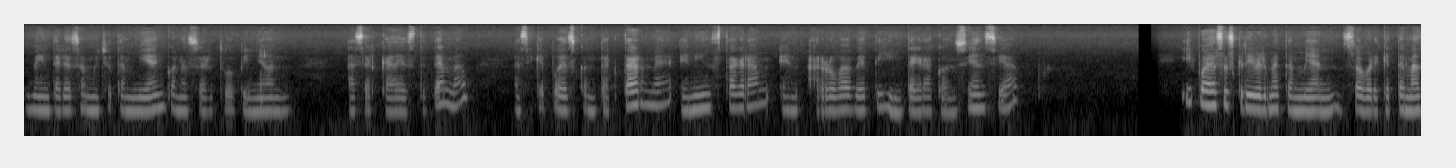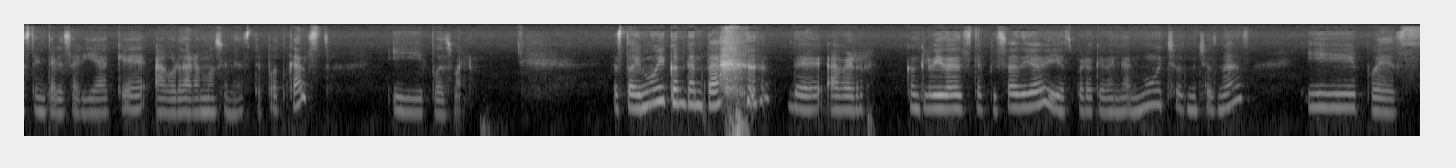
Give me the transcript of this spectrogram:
Me interesa mucho también conocer tu opinión acerca de este tema, así que puedes contactarme en Instagram en arroba Betty Integra Conciencia y puedes escribirme también sobre qué temas te interesaría que abordáramos en este podcast. Y pues bueno, estoy muy contenta de haber concluido este episodio y espero que vengan muchos, muchos más. Y pues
